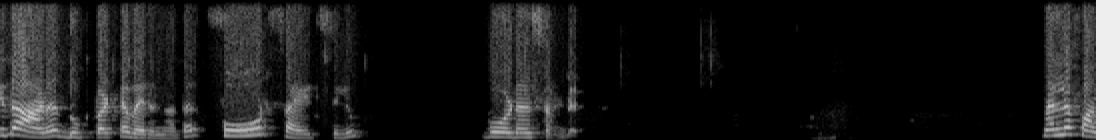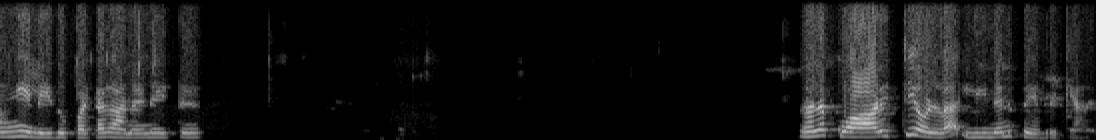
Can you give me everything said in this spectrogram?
ഇതാണ് ദുപ്പട്ട വരുന്നത്. ഫോർ സൈഡ്സിലും ബോർഡേഴ്സ് ഉണ്ട്. നല്ല ഭംഗിയില്ലേ ഈ ദുപ്പട്ട കാണാനായിട്ട്? നല്ല ക്വാളിറ്റി ഉള്ള ലിനൻ ഫാബ്രിക് ആണ്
